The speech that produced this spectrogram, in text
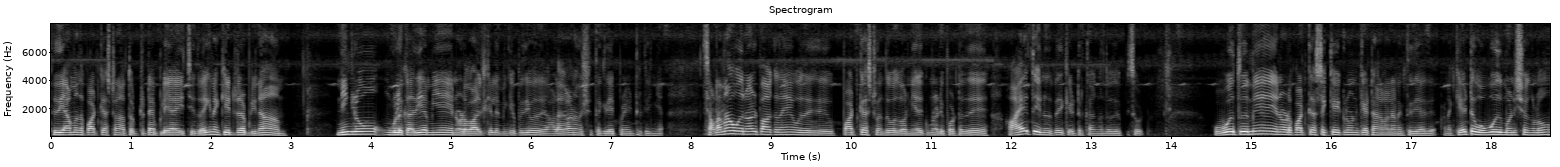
தெரியாமல் அந்த பாட்காஸ்ட்டை நான் தொட்டுட்டேன் ப்ளே ஆகிடுச்சு இது வரைக்கும் நான் கேட்டுட்டேன் அப்படின்னா நீங்களும் உங்களுக்கு அறியாமையே என்னோடய வாழ்க்கையில் மிகப்பெரிய ஒரு அழகான விஷயத்தை கிரியேட் பண்ணிகிட்டு இருக்கீங்க. சடனாக ஒரு நாள் பார்க்குறேன் ஒரு பாட்காஸ்ட் வந்து ஒரு ஒன் இயருக்கு முன்னாடி போட்டது ஆயிரத்தி ஐநூறு பேர் கேட்டிருக்காங்க அந்த ஒரு எபிசோட் ஒவ்வொருத்தருமே என்னோடய பாட்காஸ்ட்டை கேட்கணும்னு கேட்டாங்களான்னு எனக்கு தெரியாது. ஆனால் கேட்ட ஒவ்வொரு மனுஷங்களும்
